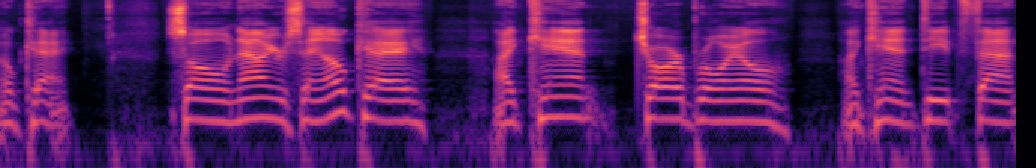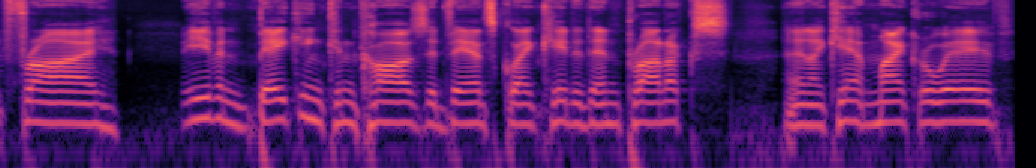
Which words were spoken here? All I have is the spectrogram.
Okay. So now you're saying, okay, I can't char broil, I can't deep fat fry. Even baking can cause advanced glycated end products, and I can't microwave.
